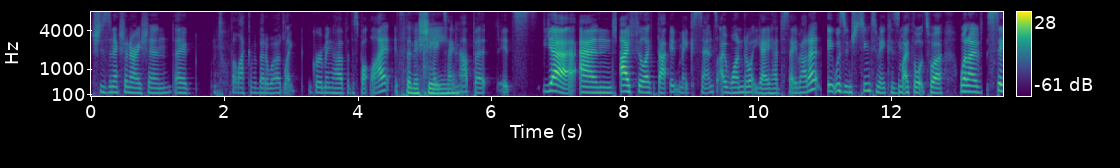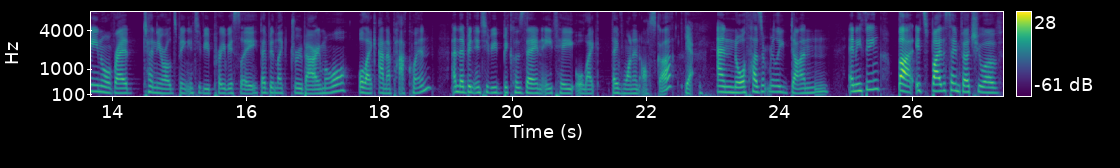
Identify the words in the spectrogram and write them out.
she's the next generation they're for lack of a better word like grooming her for the spotlight It's the I hate saying that, but it's yeah, and I feel like that it makes sense. I wonder what Ye had to say about it. It was interesting to me because my thoughts were when I've seen or read ten year olds being interviewed previously, they've been like Drew Barrymore or like Anna Paquin, and they've been interviewed because they're in ET or like they've won an Oscar. Yeah. and North hasn't really done anything, but it's by the same virtue of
